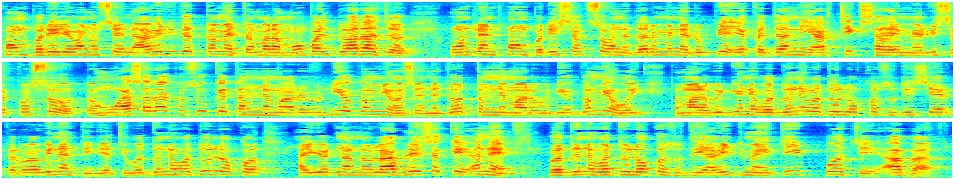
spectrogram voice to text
ફોર્મ ભરી લેવાનું છે. અને આવી રીતે તમે તમારા મોબાઈલ દ્વારા જ ઓનલાઈન ફોર્મ ભરી શકશો અને દર મહિને રૂપિયા એક હજારની આર્થિક સહાય મેળવી શકો છો. તો હું આશા રાખું છું કે તમને મારો વીડિયો ગમ્યો હશે અને જો તમને મારો વીડિયો ગમ્યો હોય, તો મારો વિડીયોને વધુને વધુ લોકો સુધી શેર કરવા વિનંતી. જેથી વધુને વધુ લોકો આ યોજનાનો લાભ લઈ શકે અને વધુને વધુ લોકો સુધી આવી જ માહિતી પહોંચે. આભાર.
